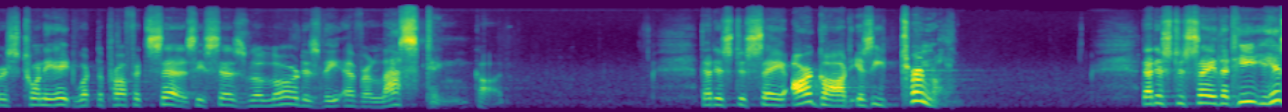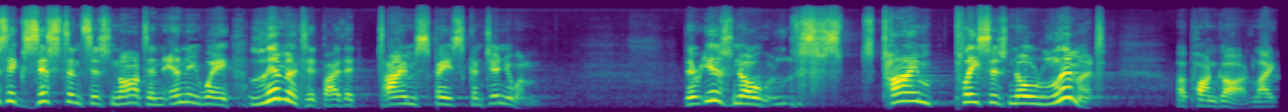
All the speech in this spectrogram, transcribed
verse 28 what the prophet says. He says, The Lord is the everlasting God. That is to say, our God is eternal. That is to say, that he, his existence is not in any way limited by the time space continuum. There is no, time places no limit upon God, like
